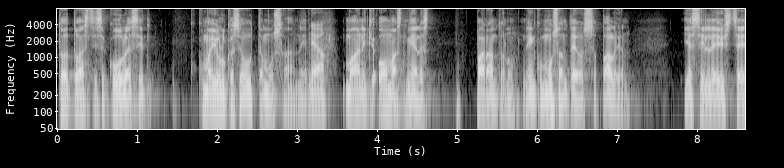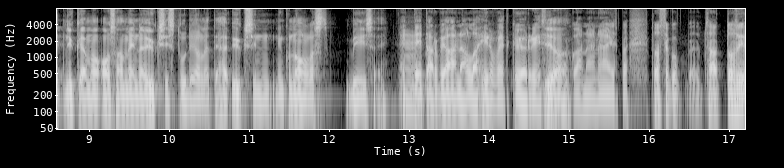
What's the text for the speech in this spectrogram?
toivottavasti se kuulee sit, kun mä julkaisen uutta musaa, niin Joo. mä oon ainakin omasta mielestä parantunut niin kuin musan teossa paljon. Ja sille just se, että nykyään mä osaan mennä yksi studiolle, tehdä yksin niin kuin nollasta biisejä. Että ei tarvi aina olla hirveät kööriä siinä Joo. mukana ja näin edespäin. Tuossa kun sä oot tosi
